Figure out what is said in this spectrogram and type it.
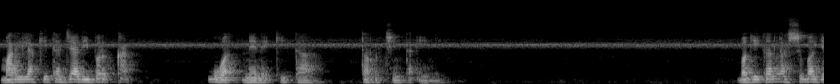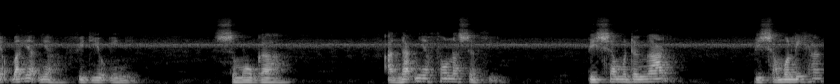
Marilah kita jadi berkat buat nenek kita tercinta ini. Bagikanlah sebanyak-banyaknya video ini. Semoga anaknya Fauna Sehi bisa mendengar, bisa melihat,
